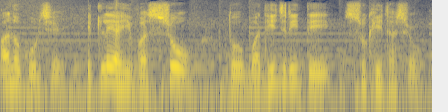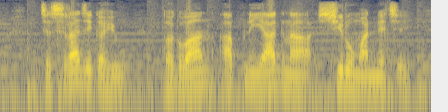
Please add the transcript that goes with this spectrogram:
અનુકૂળ છે. એટલે અહીં વસશો તો બધી જ રીતે સુખી થશો. જસરાજે કહ્યું, ભગવાન આપની આજ્ઞા શિરોમાન્ય છે.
